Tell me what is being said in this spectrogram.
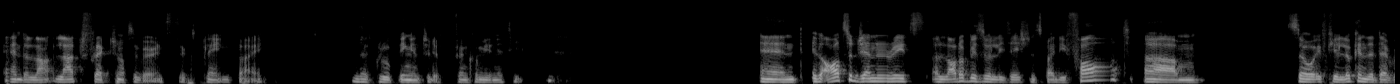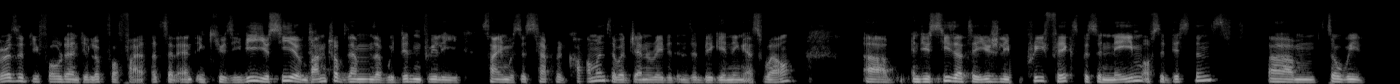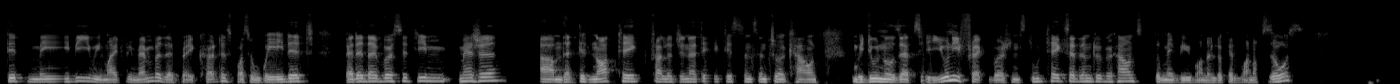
And a large fraction of the variance is explained by the grouping into different communities. And it also generates a lot of visualizations by default. Um, so if you look in the diversity folder and you look for files that end in QZV, you see a bunch of them that we didn't really sign with a separate comments that were generated in the beginning as well. Uh, and you see that they're usually prefixed with the name of the distance Um, so we did maybe, we might remember that Bray Curtis was a weighted beta diversity measure um, that did not take phylogenetic distance into account. We do know that the unifrac versions do take that into account. So maybe we want to look at one of those.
